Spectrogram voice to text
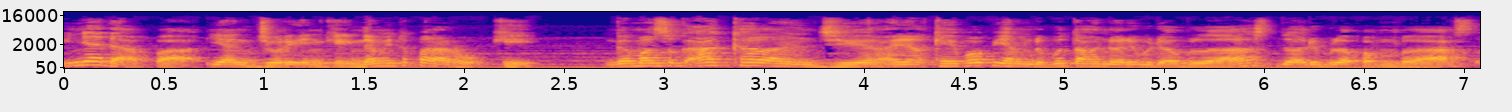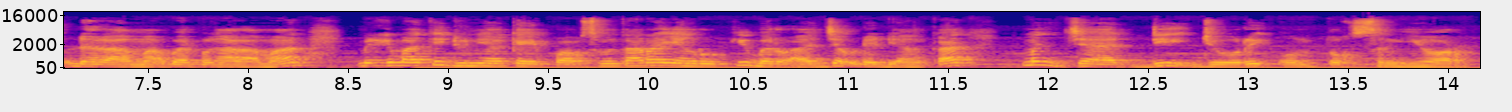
Ini ada apa? Yang juri in Kingdom itu para rookie. Nggak masuk akal anjir, idol K-pop yang debut tahun 2012, 2018 udah lama berpengalaman menikmati dunia K-pop. Sementara yang rookie baru aja udah diangkat menjadi juri untuk senior.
